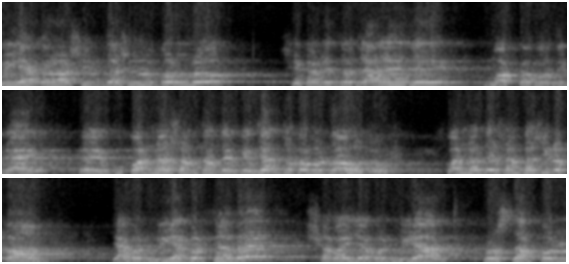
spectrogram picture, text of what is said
বিয়া করার চিন্তা শুরু করল, সেখানে তো জানেন যে মক্কা, মদিনায় কন্যা সন্তানদেরকে জ্যান্ত কবর দেওয়া হতো। কন্যাদের সংখ্যা ছিল কম। এখন বিয়া করতে হবে। সবাই যখন বিয়ার প্রস্তাব করল,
